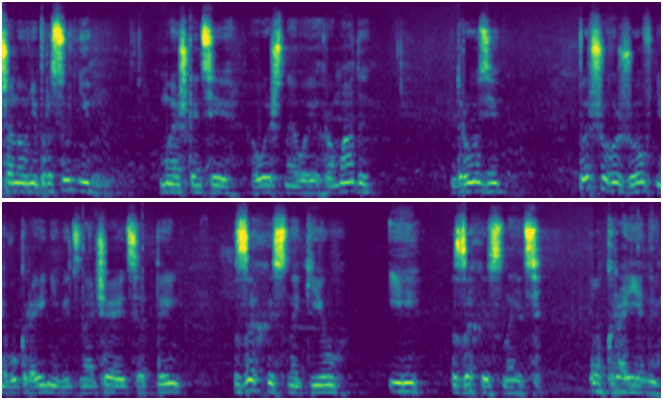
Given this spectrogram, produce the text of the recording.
Шановні присутні, мешканці Вишневої громади, друзі, 1 жовтня в Україні відзначається День захисників і захисниць України.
